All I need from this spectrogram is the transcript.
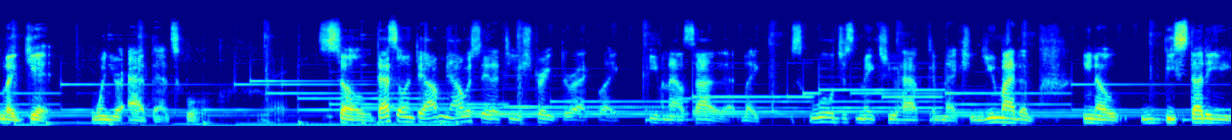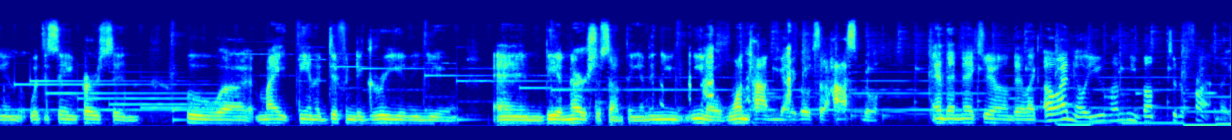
like get when you're at that school. So that's the only thing. I mean, I would say that to you straight direct, like even outside of that, like school just makes you have connections. You might have, you know, be studying with the same person who uh, might be in a different degree than you and be a nurse or something, and then you, you know, one time you got to go to the hospital, and then next year they're like, "Oh, I know you. Let me bump to the front." Like,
